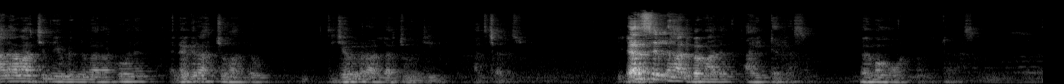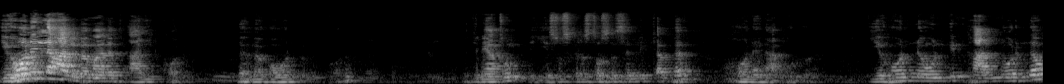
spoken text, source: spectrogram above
ዓላማችንን የምንመራ ከሆነ እነግራችኋለሁ፣ ትጀምራላችሁ እንጂ አትጨርሱ። ይደርስልሃል በማለት አይደረስም፣ በመሆን ነው የሚደረሰው። ይሆንልሃል በማለት አይኮንም፣ በመሆን ነው የሚሆነው። ምክንያቱም ኢየሱስ ክርስቶስን ስንቀበል ሆነናል ሁሉ ነው። የሆነውን ግን ካልኖርነው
